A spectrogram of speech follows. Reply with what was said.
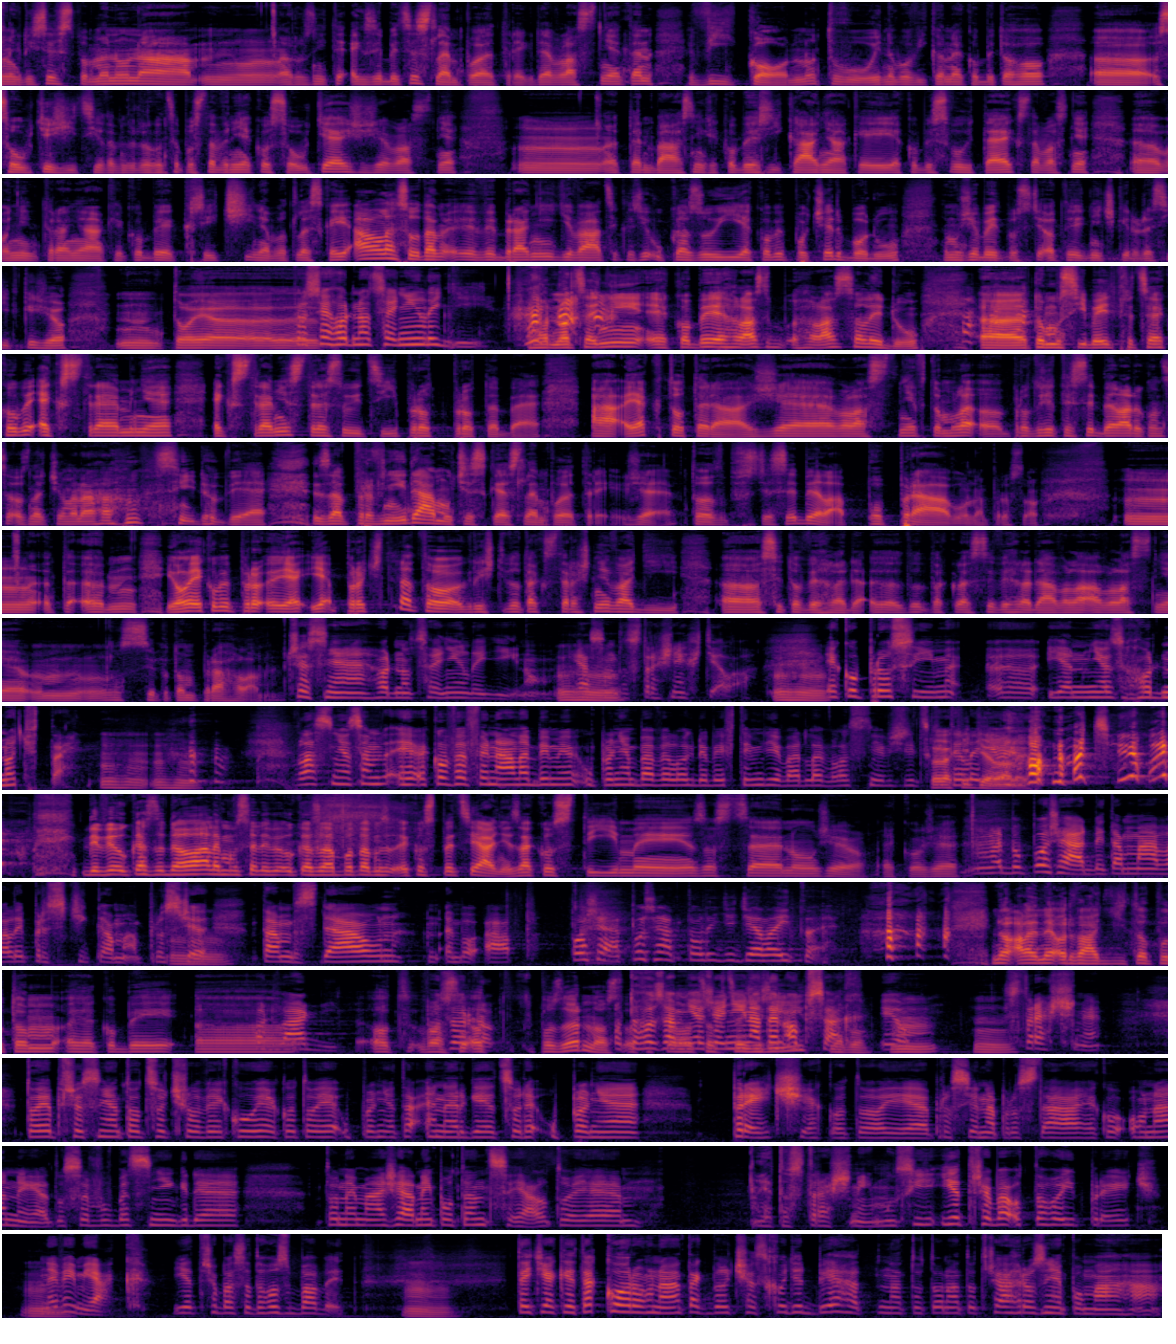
um, když si vzpomenu na um, různý ty exibice slam poetry, kde vlastně ten výkon tvůj, nebo výkon jakoby toho uh, soutěžící, tam je to dokonce postavený jako soutěž, že vlastně um, ten básník jakoby říká nějaký jakoby svůj text a vlastně uh, oni teda nějak jakoby křičí nebo tleskají, ale jsou tam vybraní diváci, kteří ukazují jakoby počet bodů, to může být prostě od jedničky do desítky, že jo, um, to je... Uh, prostě hodnocení lidí. hodnocení jakoby hlas, hlas lidu, uh, to musí být přece jakoby extrémně, extrémně stresující pro, pro tebe. A jak to teda, že vlastně v tomhle, uh, protože ty jsi byla dokonce označovaná v té době za první dámu české slam poetry, že? To prostě si byla po právu naprosto. Mm, t, um, jo, jakoby pro, je, je, proč teda to, když ti to tak strašně vadí, uh, si to, vyhleda, to takhle si vyhledávala a vlastně um, si potom prahla? Přesně, hodnocení lidí, no. Uh-huh. Já jsem mhm. to strašně chtěla. Uh-huh. Jako prosím, uh, jen mě zhodnoťte. Uh-huh, vlastně jsem, jako ve finále by mi úplně bavilo, kdyby v tom divadle vlastně vždycky to ty lidi hodnotili. Kdyby ukazovat, no, ale museli by ukazovat potom jako speciálně za kostýmy, za scénu, že jo, jako že... Nebo pořád by tam mávali prstíkama, prostě mm. thumbs down nebo up. Pořád, pořád to lidi dělejte. no ale neodvádí to potom jakoby... Uh, Odvádí. Od, vlastně pozornost. od pozornost. Od toho od zaměření toho, na ten říct, obsah, nebo, jo. Hmm, hmm. Strašně. To je přesně to, co člověku, jako to je úplně ta energie, co jde úplně pryč, jako to je prostě naprostá jako onany a to se vůbec nikde, to nemá žádný potenciál, to je, je to strašný. Musí, je třeba od toho jít pryč. Mm. Nevím jak. Je třeba se toho zbavit. Mm. Teď, jak je ta korona, tak byl čas chodit běhat. Na to, to na to třeba hrozně pomáhá.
